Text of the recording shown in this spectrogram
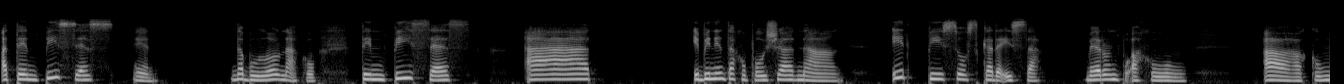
at 10 pieces. Ayan nabulol na ako. 10 pieces at ibininta ko po siya ng 8 pesos kada isa. Meron po akong, ah, kung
